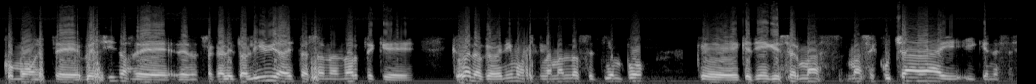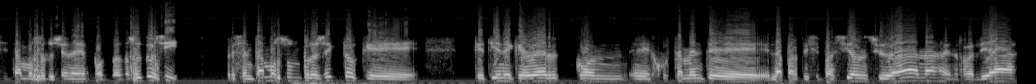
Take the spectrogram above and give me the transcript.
como este, vecinos de, nuestra caleta Olivia, de esta zona norte que, que bueno, que venimos reclamando hace tiempo que, tiene que ser más, más escuchada y, que necesitamos soluciones de fondo. Nosotros sí, presentamos un proyecto que, que tiene que ver con eh, justamente la participación ciudadana, en realidad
